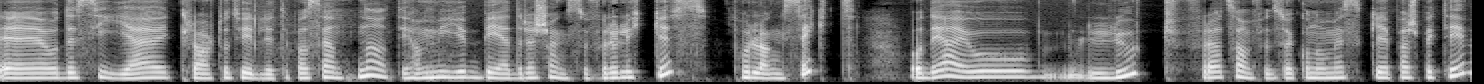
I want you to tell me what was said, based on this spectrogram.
Det, og det sier jeg klart og tydelig til pasientene, at de har mye bedre sjanse for å lykkes på lang sikt. Og det er jo lurt fra et samfunnsøkonomisk perspektiv,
